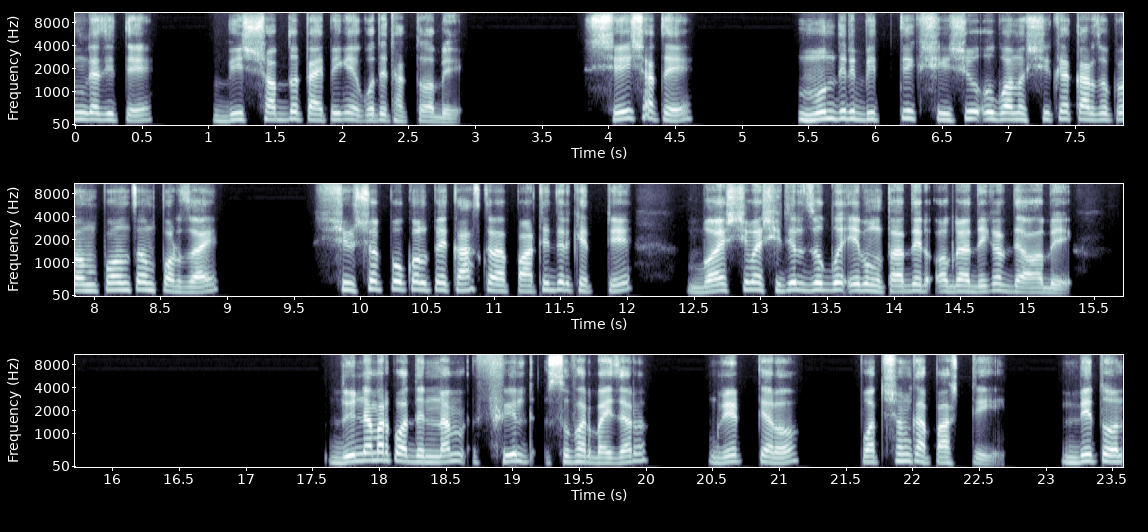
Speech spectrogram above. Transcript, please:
ইংরাজিতে বিশ শব্দ টাইপিংয়ে গতি থাকতে হবে। সেই সাথে মন্দির ভিত্তিক শিশু ও গণশিক্ষা কার্যক্রম পঞ্চম পর্যায়ে, শীর্ষক প্রকল্পে কাজ করা প্রার্থীদের ক্ষেত্রে বয়সসীমা শিথিলযোগ্য এবং তাদের অগ্রাধিকার দেওয়া হবে। দুই নম্বর পদের নাম ফিল্ড সুপারভাইজার গ্রেড তেরো, পদ সংখ্যা পাঁচটি। বেতন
